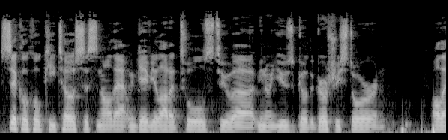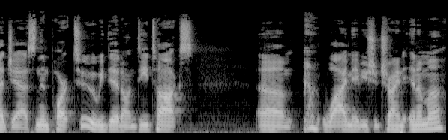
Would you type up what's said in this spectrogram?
cyclical ketosis and all that. We gave you a lot of tools to uh, you know use go to the grocery store and all that jazz. And then part two we did on detox. Um, why maybe you should try an enema,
